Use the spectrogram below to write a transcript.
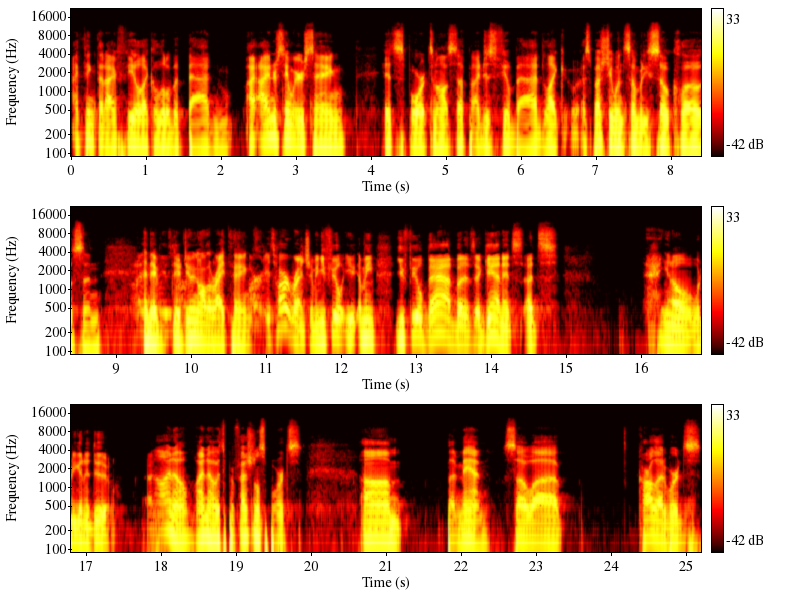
I think that I feel like a little bit bad. I, I understand what you're saying. It's sports and all that stuff, but I just feel bad, like especially when somebody's so close and and they're they're doing all the right things. It's heart wrench. I mean, you feel. You, I mean, you feel bad, but it's again, it's it's. You know, what are you going to do? No, I know, I know. It's professional sports. Um, but man, so uh, Carl Edwards,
